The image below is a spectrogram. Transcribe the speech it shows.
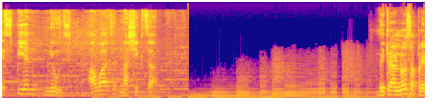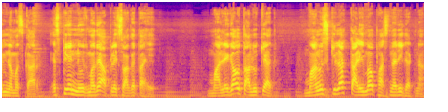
एस पी एन न्यूज आवाज नाशिकचा. मित्रांनो सप्रेम नमस्कार. एस पी एन न्यूजमध्ये आपले स्वागत आहे. मालेगाव तालुक्यात माणुसकीला काळीमा फासणारी घटना.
